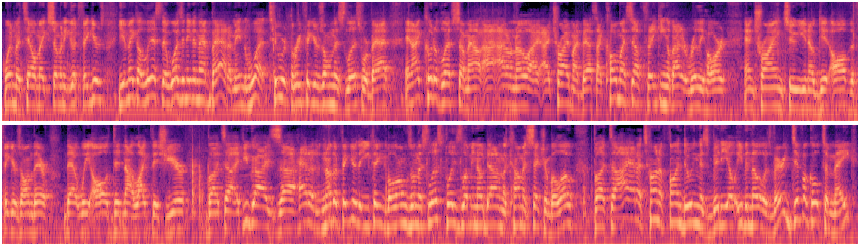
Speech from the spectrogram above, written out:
when Mattel makes so many good figures? You make a list that wasn't even that bad. I mean, what, two or three figures on this list were bad? And I could have left some out. I, I don't know. I, I, tried my best. I called myself thinking about it really hard and trying to, you know, get all the figures on there that we all did not like this year. But uh, if you guys uh, had another figure that you think belongs on this list, please let me know down in the comment section below. But uh, I had a ton of fun doing this video, even though it was very difficult to make.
